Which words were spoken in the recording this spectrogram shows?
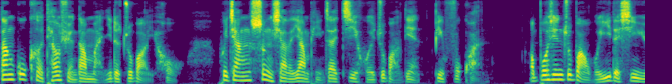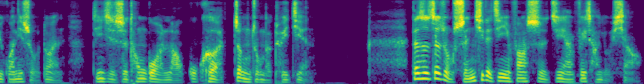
当顾客挑选到满意的珠宝以后，会将剩下的样品再寄回珠宝店并付款。而波仙珠宝唯一的信誉管理手段，仅仅是通过老顾客郑重的推荐。但是这种神奇的经营方式竟然非常有效，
